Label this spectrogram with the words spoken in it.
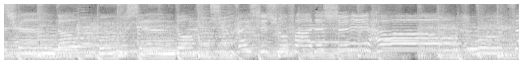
全都不嫌多。现在是出发的时候，我在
